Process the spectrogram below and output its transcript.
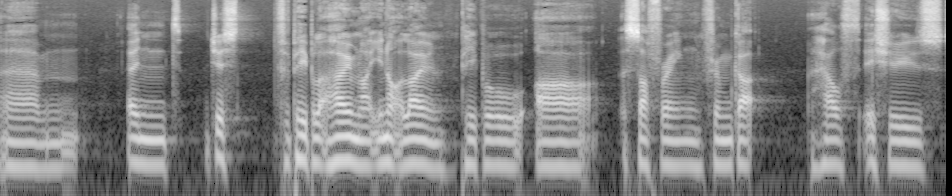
Um, and just for people at home, like you're not alone. People are suffering from gut health issues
